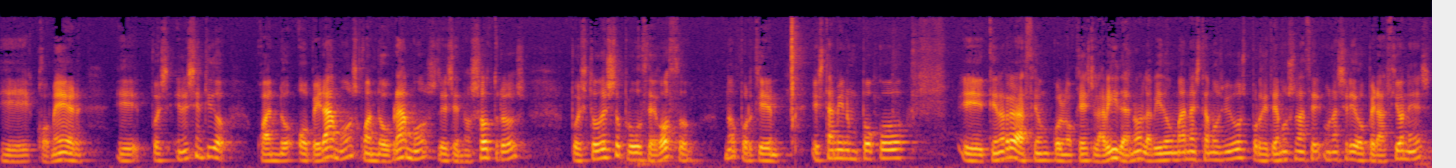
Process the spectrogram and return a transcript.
eh, comer, pues en ese sentido cuando operamos, cuando obramos desde nosotros, pues todo eso produce gozo, ¿no? Porque es también un poco eh, tiene relación con lo que es la vida, ¿no? La vida humana estamos vivos porque tenemos una, una serie de operaciones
